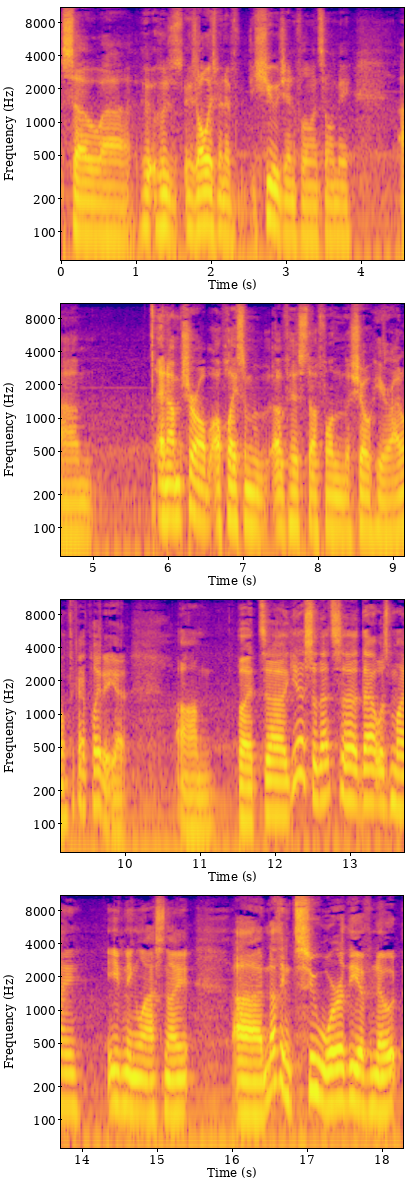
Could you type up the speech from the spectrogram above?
so uh, who, who's who's always been a huge influence on me. Um, and I'm sure I'll, I'll play some of his stuff on the show here. I don't think I've played it yet. Um, but uh, yeah, so that's uh, that was my evening last night. Uh, nothing too worthy of note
